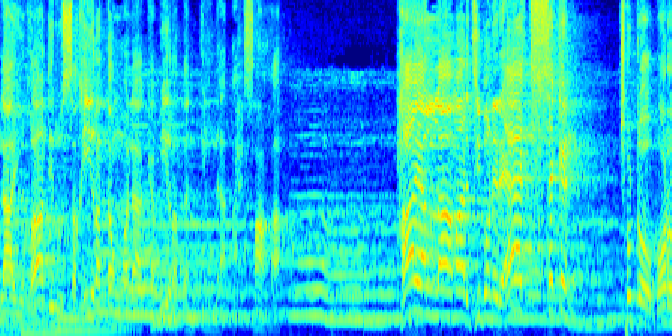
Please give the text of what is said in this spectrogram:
লা ইউগাদিরু সগীরাতান ওয়ালা কাবীরাতান ইল্লা আহসাহা। হায় আল্লাহ, আমার জীবনের এক সেকেন্ড, ছোট, বড়,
